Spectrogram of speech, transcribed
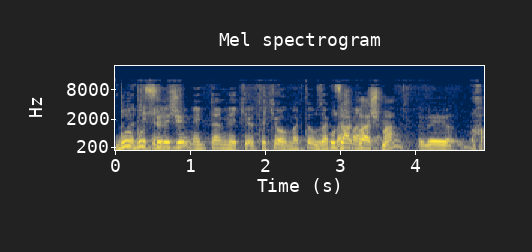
bu bu sürecin belki öteki olmakta uzaklaşma. uzaklaşma ve ha-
